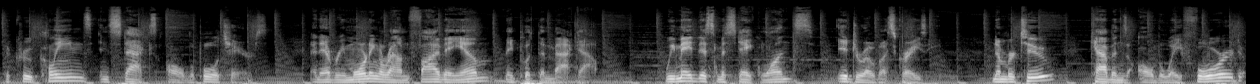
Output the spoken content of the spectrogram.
the crew cleans and stacks all the pool chairs, and every morning around 5 a.m., they put them back out. We made this mistake once, it drove us crazy. Number 2 Cabins all the way forward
